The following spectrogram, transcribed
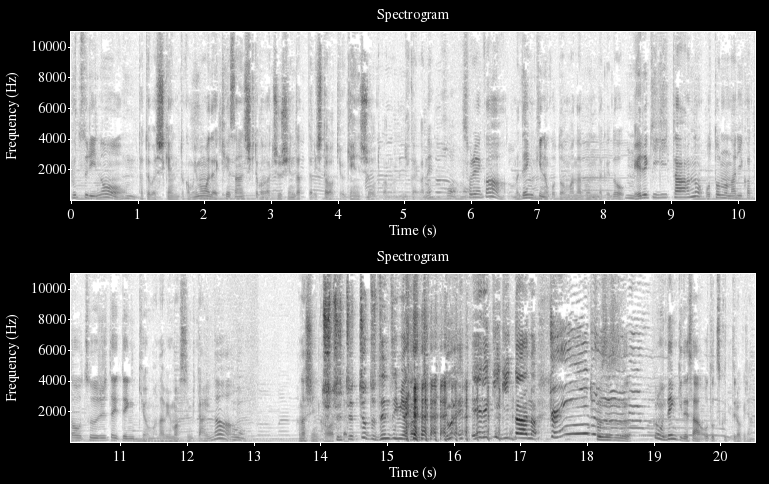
物理の、うん。例えば試験とかも今までは計算式とかが中心だったりしたわけよ現象とかの理解がね。それが、まあ、電気のことを学ぶんだけど、うん。エレキギターの音の鳴り方を通じて電気を学びますみたいなうん。話に変わったり。ちょちょちょっと全然意味わかんない。エレキギターのジュイそうそうそうそう。これも電気でさ音作ってるわけじゃん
